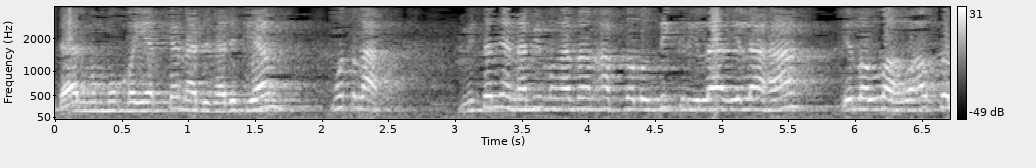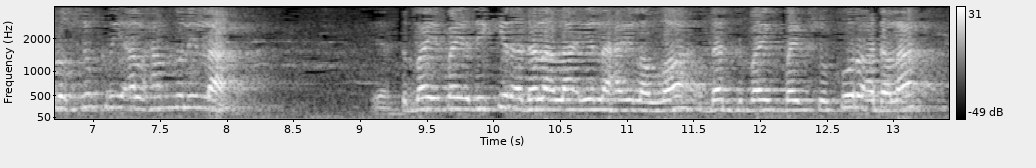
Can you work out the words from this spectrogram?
dan memukoyatkan hadis-hadis yang mutlak. Misalnya Nabi mengatakan afdalu dzikri la ilaha illallah wa afdalu syukri alhamdulillah. Ya, sebaik-baik zikir adalah la ilaha illallah dan sebaik-baik syukur adalah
